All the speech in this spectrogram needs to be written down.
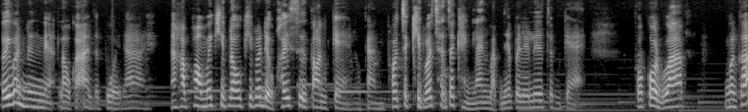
เฮ้ยวันหนึ่งเนี่ยเราก็อาจจะป่วยได้นะคะพอไม่คิดเราคิดว่าเดี๋ยวค่อยซื้อตอนแก่แล้วกัน เพราะจะคิดว่าฉันจะแข็งแรงแบบนี้ไปเรื่อยๆ จนแก่ ปรากฏว่ามันก็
